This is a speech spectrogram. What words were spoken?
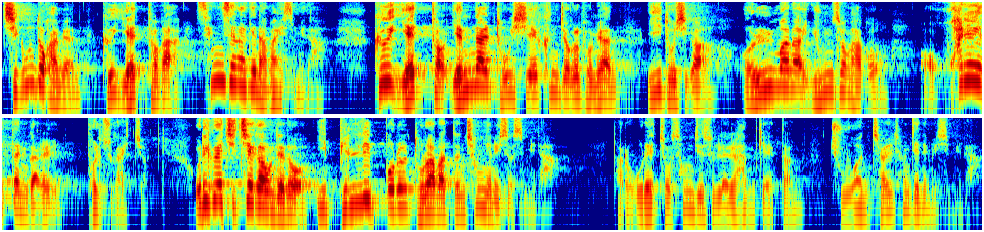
지금도 가면 그 옛터가 생생하게 남아 있습니다. 그 옛터, 옛날 도시의 흔적을 보면 이 도시가 얼마나 융성하고 어, 화려했던가를 볼 수가 있죠. 우리 교회 지체 가운데도 이 빌립보를 돌아봤던 청년이 있었습니다. 바로 올해 초 성지순례를 함께했던 주원철 형제님이십니다.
